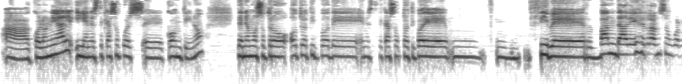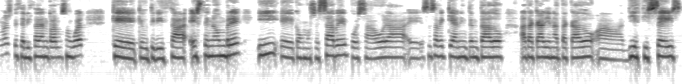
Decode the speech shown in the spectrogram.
a Colonial y en este caso, pues, eh, Conti, ¿no? Tenemos otro, otro tipo de, en este caso, otro tipo de mm, ciberbanda de ransomware, ¿no? Especializada en ransomware que, que utiliza este nombre y, eh, como se sabe, pues ahora eh, se sabe que han intentado atacar y han atacado a 16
